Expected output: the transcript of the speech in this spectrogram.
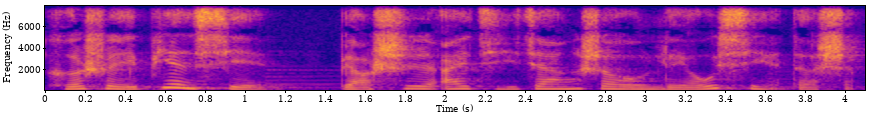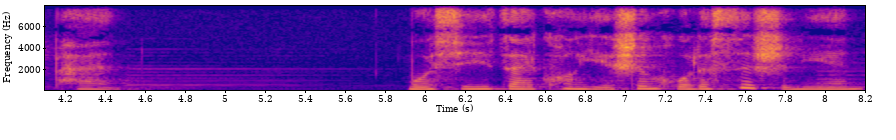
河水变血，表示埃及将受流血的审判。摩西在旷野生活了四十年，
